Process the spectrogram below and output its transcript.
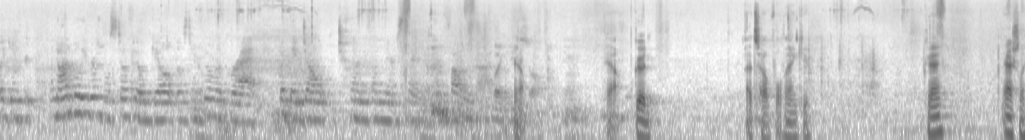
like non-believers will still feel guilt, they'll still feel regret, but they don't turn from their sin and follow God. Like Yeah. Esau. Yeah, good. That's helpful. Thank you. Okay? Ashley.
